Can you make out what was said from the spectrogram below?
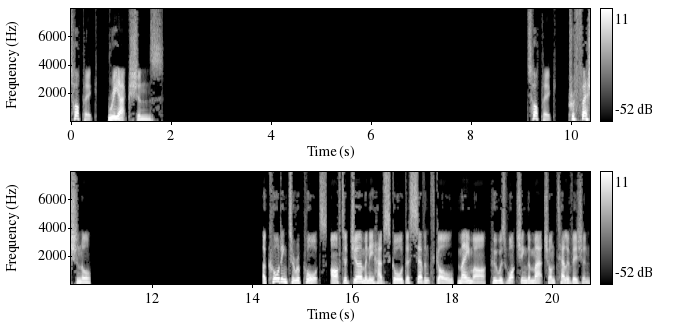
Topic: Reactions Topic: Professional According to reports, after Germany had scored their seventh goal, Neymar, who was watching the match on television,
